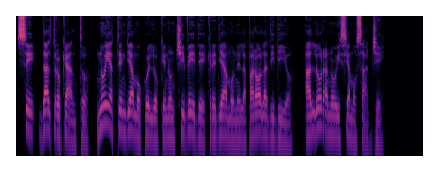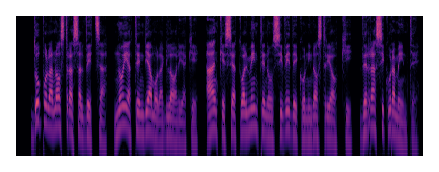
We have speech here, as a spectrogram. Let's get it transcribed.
Se, d'altro canto, noi attendiamo quello che non ci vede e crediamo nella parola di Dio, allora noi siamo saggi. Dopo la nostra salvezza, noi attendiamo la gloria che, anche se attualmente non si vede con i nostri occhi, verrà sicuramente.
